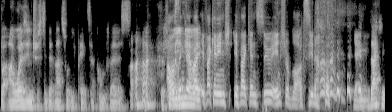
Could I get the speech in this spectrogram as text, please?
but I was interested that that's what you picked up on first. I was thinking if I, if I, can ins- if I can sue Insureblocks, you know. yeah, exactly.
